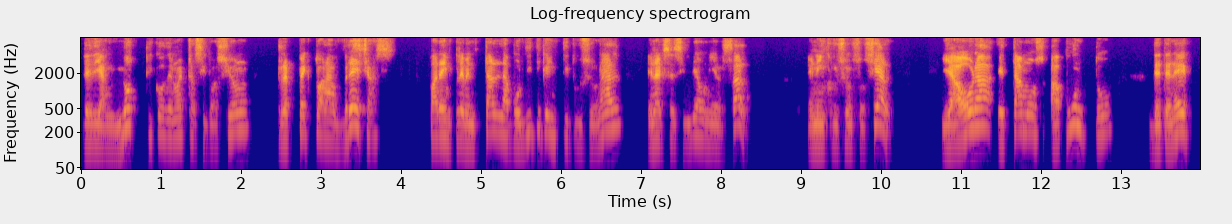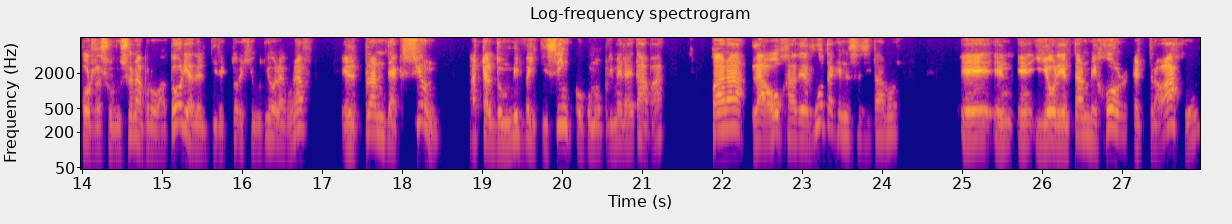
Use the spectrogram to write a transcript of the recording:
de diagnóstico de nuestra situación respecto a las brechas para implementar la política institucional en accesibilidad universal, en inclusión social. Y ahora estamos a punto de tener por resolución aprobatoria del director ejecutivo de la CUNAF el plan de acción hasta el 2025 como primera etapa para la hoja de ruta que necesitamos eh, en- en- y orientar mejor el trabajo,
